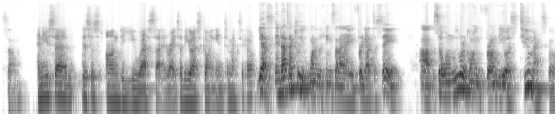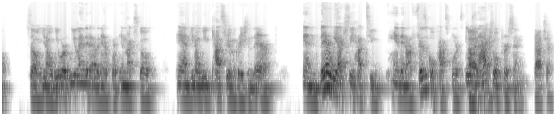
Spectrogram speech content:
So And you said this is on the US side, right? So the US going into Mexico? yes, and that's actually one of the things that I forgot to say. Uh, so when we were going from the U.S. to Mexico, so you know we were we landed at an airport in Mexico, and you know we passed through immigration there, and there we actually had to hand in our physical passports. It was Oh, an actual person. Gotcha.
